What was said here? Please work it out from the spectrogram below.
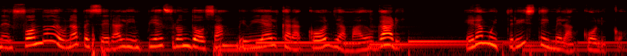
En el fondo de una pecera limpia y frondosa vivía el caracol llamado Gary. Era muy triste y melancólico.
